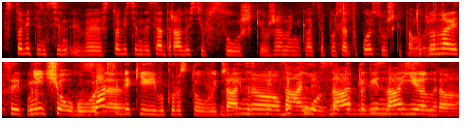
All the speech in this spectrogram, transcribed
180, 180 градусів сушки. Вже мені кажеться, після такої сушки там Тобто вже навіть цей нічого вже. засіб, який використовують, Да, він це е, спеціальний виход- ну, тобто забіг, він не є... да.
